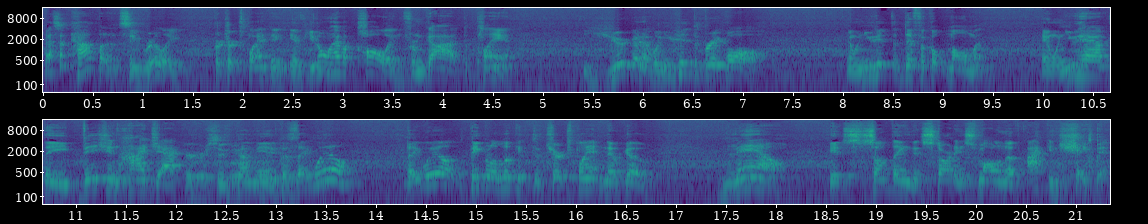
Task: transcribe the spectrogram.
That's a competency, really, for church planting. If you don't have a calling from God to plant, you're going to, when you hit the brick wall, and when you hit the difficult moment, and when you have the vision hijackers who come in, because they will, they will. People will look at the church plant and they'll go, now it's something that's starting small enough, I can shape it.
